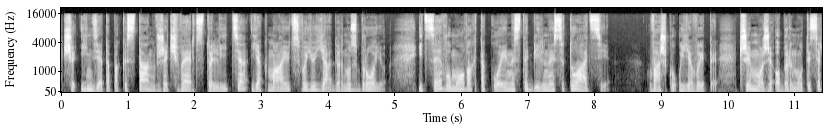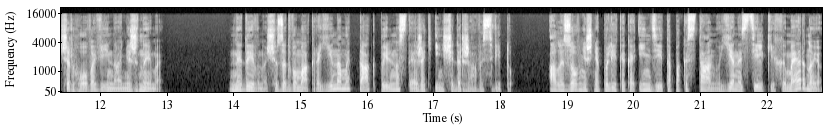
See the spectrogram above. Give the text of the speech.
що Індія та Пакистан вже чверть століття як мають свою ядерну зброю, і це в умовах такої нестабільної ситуації. Важко уявити, чим може обернутися чергова війна між ними. Не дивно, що за двома країнами так пильно стежать інші держави світу. Але зовнішня політика Індії та Пакистану є настільки химерною,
